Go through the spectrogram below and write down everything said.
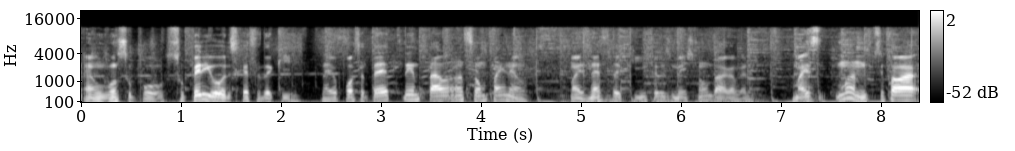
é, vamos supor, superiores que essa daqui. Daí eu posso até tentar lançar um painel. Mas nessa daqui, infelizmente, não dá, galera. Mas, mano, se falar,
